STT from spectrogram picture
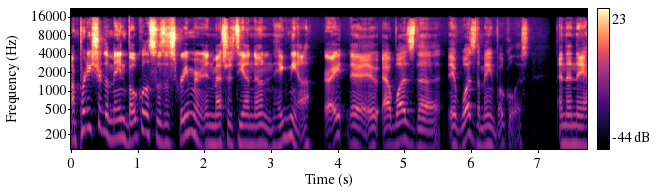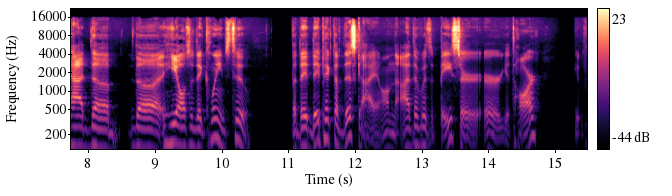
I'm pretty sure the main vocalist was a screamer in Message the Unknown and Hignia, right? It, it was the it was the main vocalist, and then they had the the he also did cleans too, but they they picked up this guy on the, either was it bass or or guitar. He was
